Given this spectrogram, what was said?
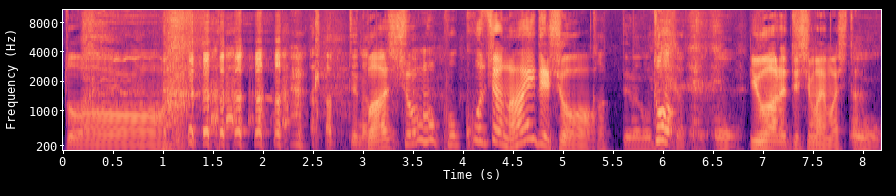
と勝手な場所もここじゃないでしょう。と言われてしまいました。う。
